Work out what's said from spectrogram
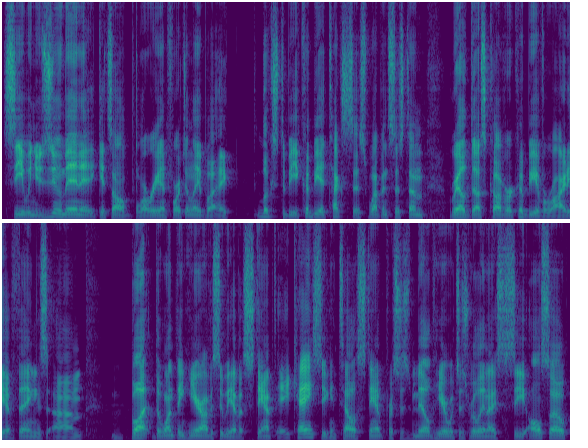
see when you zoom in, it gets all blurry, unfortunately, but it looks to be, it could be a Texas weapon system, rail dust cover, could be a variety of things. Um, but the one thing here, obviously, we have a stamped AK, so you can tell stamped versus milled here, which is really nice to see also.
